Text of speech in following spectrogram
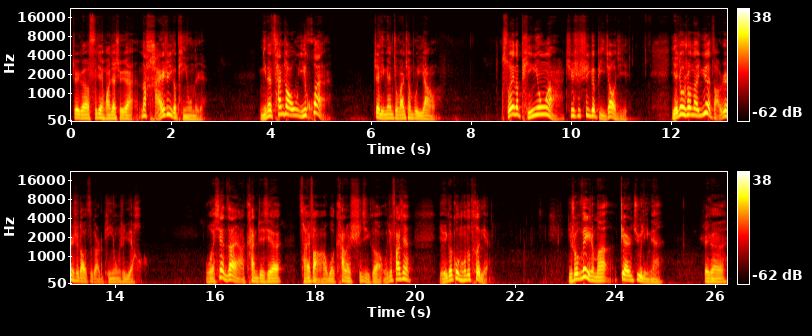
这个福建皇家学院，那还是一个平庸的人。你那参照物一换，这里面就完全不一样了。所以呢，平庸啊，其实是一个比较级。也就是说呢，越早认识到自个儿的平庸是越好。我现在啊看这些采访啊，我看了十几个，我就发现有一个共同的特点。你说为什么电视剧里面这个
